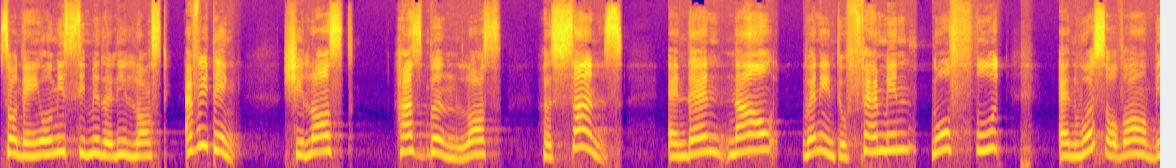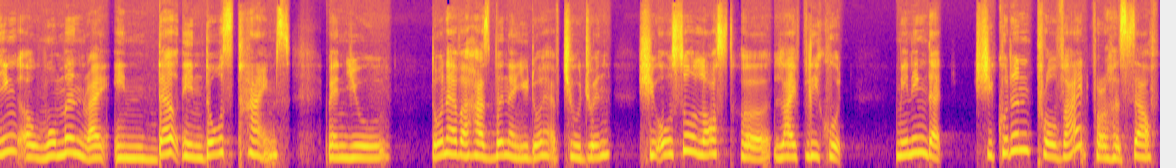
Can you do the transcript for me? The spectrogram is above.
So Naomi similarly lost everything. She lost husband, lost her sons, and then now went into famine, no food, and worst of all, being a woman, right, in, in those times when you don't have a husband and you don't have children, she also lost her livelihood, meaning that she couldn't provide for herself.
